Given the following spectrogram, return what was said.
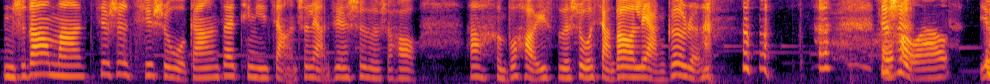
你知道吗？就是其实我刚刚在听你讲这两件事的时候，啊，很不好意思的是，我想到了两个人，就是很好啊。有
